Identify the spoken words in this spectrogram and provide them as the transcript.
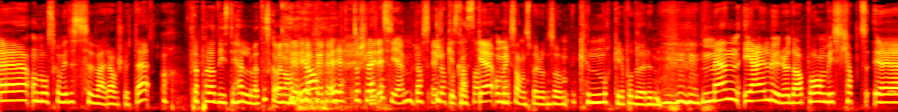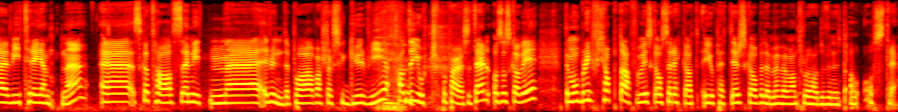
eh, og nå skal vi dessverre avslutte. Fra paradis til helvete skal vi nå. Ja, rett og slett. Rett hjem. La oss ikke snakke om eksamensperioden som knokker på døren. Men jeg lurer jo da på om vi kjapt, eh, vi tre jentene, eh, skal ta oss en liten eh, runde på hva slags figur vi hadde gjort på Paris Hotel. Og så skal vi, det må bli kjapt da, for vi skal også rekke at Jo Petter skal bedømme hvem han tror hadde vunnet av oss tre.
